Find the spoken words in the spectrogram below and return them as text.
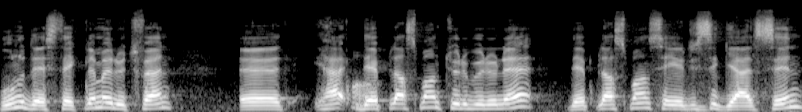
Bunu destekleme lütfen. Ee, her, deplasman tribününe deplasman seyircisi gelsin.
